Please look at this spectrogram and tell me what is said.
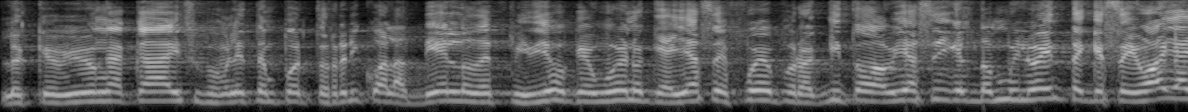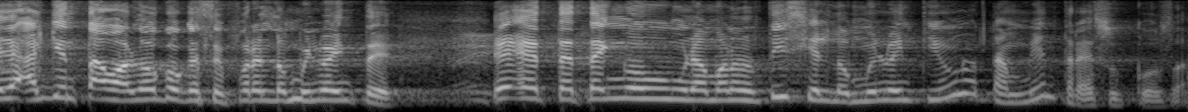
Los que viven acá y su familia está en Puerto Rico, a las 10 lo despidió, qué bueno que allá se fue, pero aquí todavía sigue el 2020, que se vaya ya. Alguien estaba loco que se fuera el 2020. E, este, tengo una mala noticia, el 2021 también trae sus cosas.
